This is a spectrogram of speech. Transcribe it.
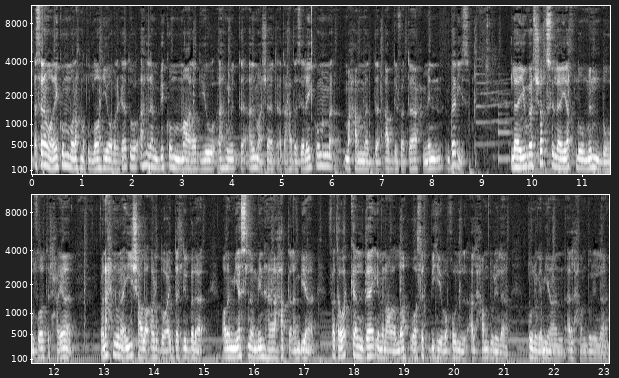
السلام عليكم ورحمة الله وبركاته. أهلا بكم مع راديو قهوة المعشات. أتحدث إليكم محمد عبد الفتاح من باريس. لا يوجد شخص لا يخلو من ضغوطات الحياة. فنحن نعيش على أرض أعدت للبلاء. ولم يسلم منها حتى الأنبياء. فتوكل دائما على الله وثق به وقل الحمد لله. قولوا جميعا الحمد لله.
